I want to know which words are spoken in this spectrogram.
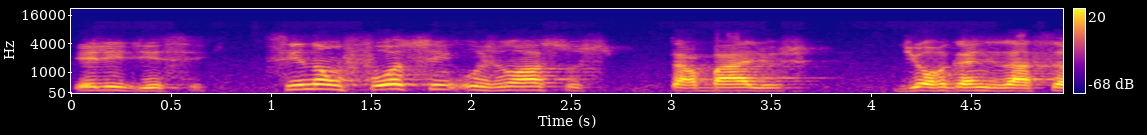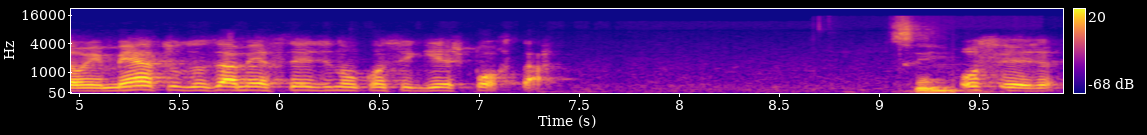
Ele disse: se não fossem os nossos trabalhos de organização e métodos, a Mercedes não conseguia exportar. Sim. Ou seja,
